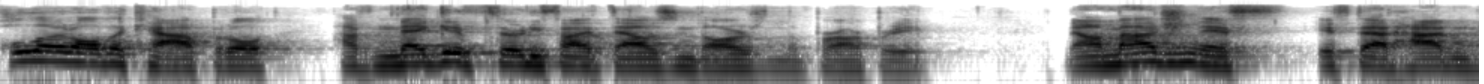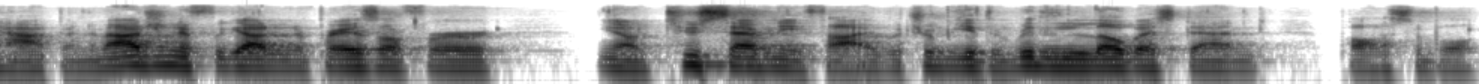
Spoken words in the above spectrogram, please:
pull out all the capital, have negative $35,000 in the property. Now imagine if if that hadn't happened. Imagine if we got an appraisal for you know 275, which would be the really lowest end possible.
